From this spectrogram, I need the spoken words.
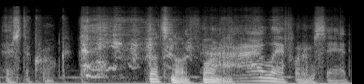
has to croak. That's not funny. I laugh when I'm sad.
